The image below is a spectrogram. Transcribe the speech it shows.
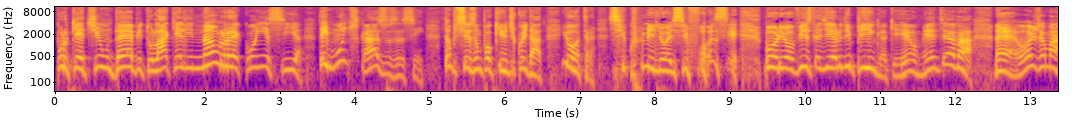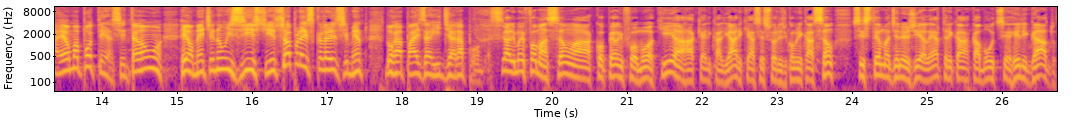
porque tinha um débito lá que ele não reconhecia. Tem muitos casos assim. Então precisa um pouquinho de cuidado. E outra, 5 milhões se fosse Boriovista é dinheiro de pinga, que realmente é uma, né, hoje é uma, é uma potência. Então, realmente não existe isso. Só para esclarecimento do rapaz aí de Arapongas. Olha, uma informação, a Copel informou aqui, a Raquel Cagliari, que é assessora de comunicação, sistema de energia elétrica acabou de ser religado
